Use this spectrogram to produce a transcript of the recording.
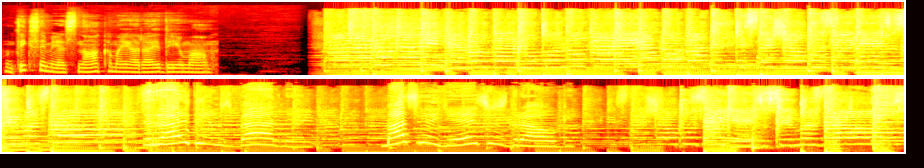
un tiksimies nākamajā raidījumā. Jēzus draugi! Es nešaubos, jo Jēzus ir mans draugs.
